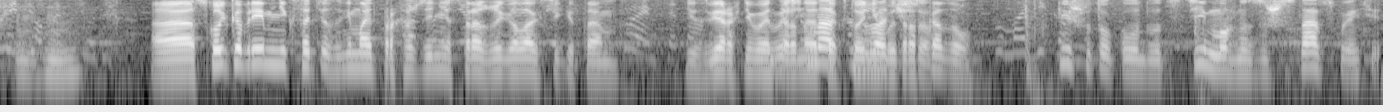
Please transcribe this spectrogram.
Отсюда. А сколько времени, кстати, занимает прохождение Стражей Галактики там? Из верхнего интернета 18-20 кто-нибудь рассказывал? Пишут около 20, можно за 16 пройти.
